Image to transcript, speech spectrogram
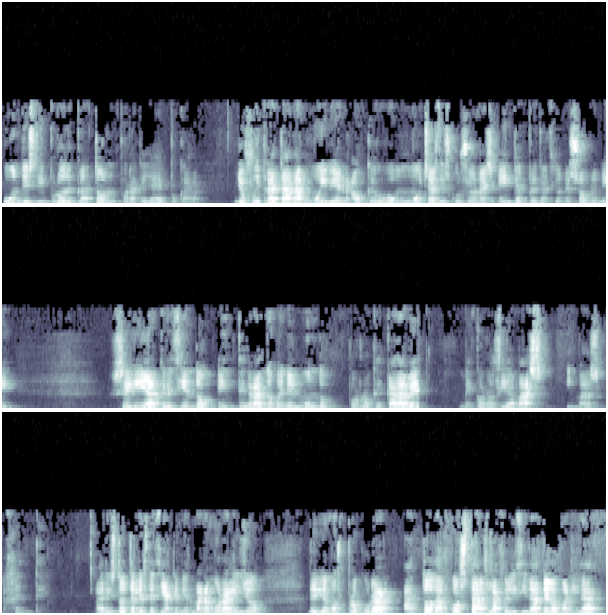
un discípulo de Platón por aquella época. Yo fui tratada muy bien, aunque hubo muchas discusiones e interpretaciones sobre mí. Seguía creciendo e integrándome en el mundo, por lo que cada vez me conocía más y más gente. Aristóteles decía que mi hermana moral y yo debíamos procurar a toda costa la felicidad de la humanidad,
